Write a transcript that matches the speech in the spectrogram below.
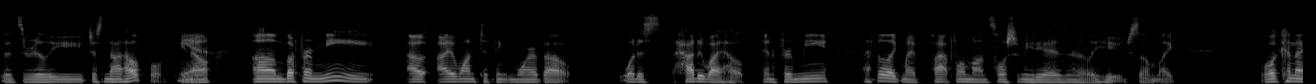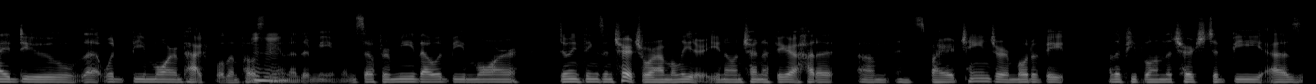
it's really just not helpful, you Yeah. know. Um, but for me, I I want to think more about what is how do I help, and for me, I feel like my platform on social media isn't really huge, so I'm like, what can I do that would be more impactful than posting Mhm. another meme? And so for me, that would be more doing things in church where I'm a leader, you know, and trying to figure out how to um, inspire change or motivate other people in the church to be as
